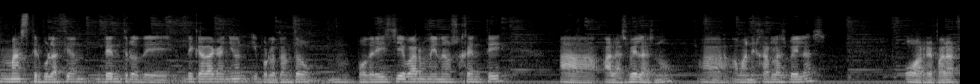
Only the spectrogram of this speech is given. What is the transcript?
más tripulación dentro de, cada cañón y por lo tanto podréis llevar menos gente a, las velas, ¿no? A, manejar las velas o a reparar.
